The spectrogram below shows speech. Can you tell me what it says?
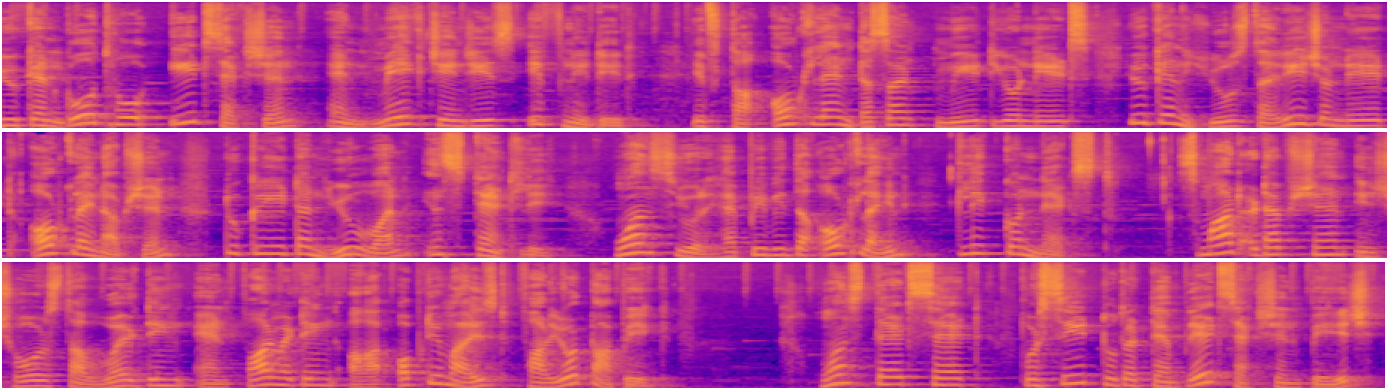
you can go through each section and make changes if needed. If the outline doesn't meet your needs, you can use the regenerate outline option to create a new one instantly. Once you are happy with the outline, click on next. Smart adaptation ensures the wording and formatting are optimized for your topic. Once that's set, proceed to the template section page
